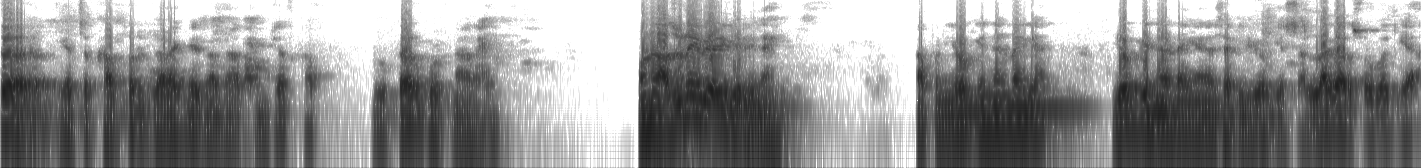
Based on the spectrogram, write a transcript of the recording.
तर याचं खापर जरांगे दादा तुमच्याच खाप डोक्यावर फुटणार आहे. म्हणून अजूनही वेळ गेली नाही. आपण योग्य निर्णय घ्या. योग्य निर्णय घेण्यासाठी योग्य सल्लागार सोबत घ्या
